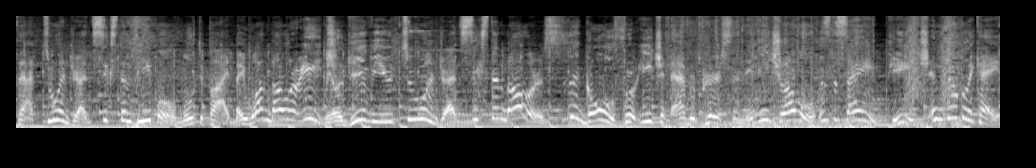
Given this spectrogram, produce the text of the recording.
that 216 people multiplied by $1 each will give you $216. The goal for each and every person in each level is the same. Teach and duplicate.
